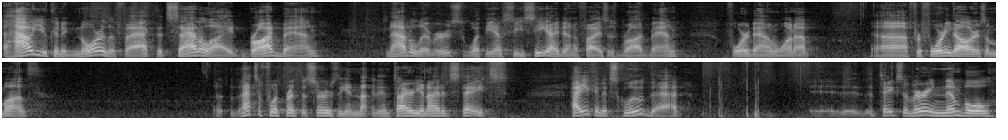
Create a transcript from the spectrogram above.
how you can ignore the fact that satellite broadband now delivers what the FCC identifies as broadband, four down, one up, uh, for $40 a month. That's a footprint that serves the, entire United States. How you can exclude that, it takes a very nimble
